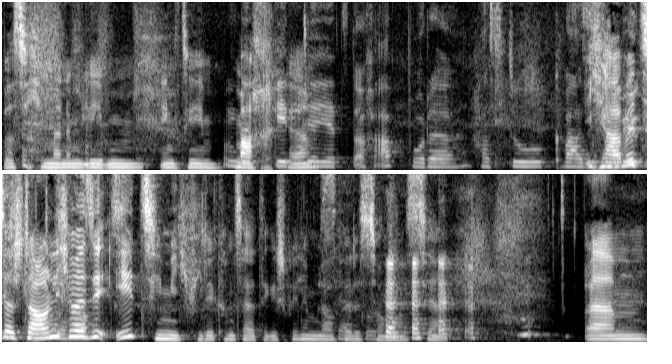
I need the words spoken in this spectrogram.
was ich in meinem Leben irgendwie mache. Geht ja. dir jetzt auch ab oder hast du quasi. Ich habe jetzt erstaunlichweise gehabt? eh ziemlich viele Konzerte gespielt im Laufe Sehr des gut. Sommers. Ja. ähm,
